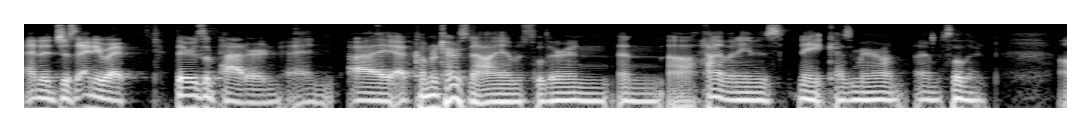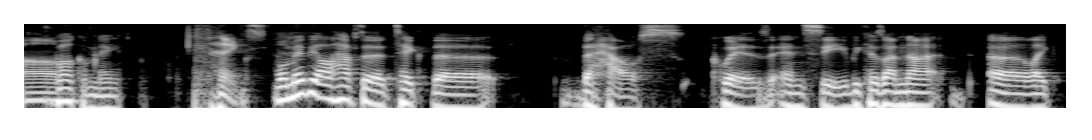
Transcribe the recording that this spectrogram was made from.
and it just anyway there's a pattern. And I, I've come to terms now. I am a Slytherin. And uh, hi my name is Nate Casimiro. I'm a Slytherin Welcome, Nate. Thanks Well, maybe I'll have to take the the house quiz and see because I'm not uh, like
